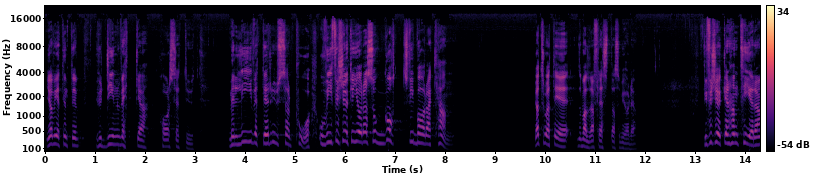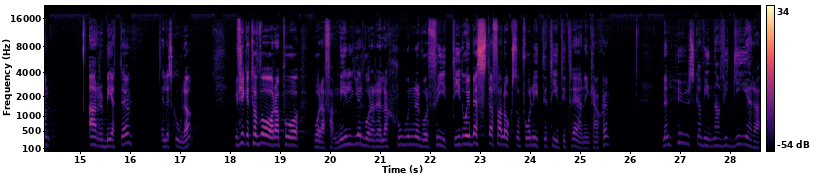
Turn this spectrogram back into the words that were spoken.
Jag vet inte hur din vecka har sett ut. Men livet det rusar på och vi försöker göra så gott vi bara kan. Jag tror att det är de allra flesta som gör det. Vi försöker hantera arbete eller skola. Vi försöker ta vara på våra familjer, våra relationer, vår fritid och i bästa fall också få lite tid till träning kanske. Men hur ska vi navigera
